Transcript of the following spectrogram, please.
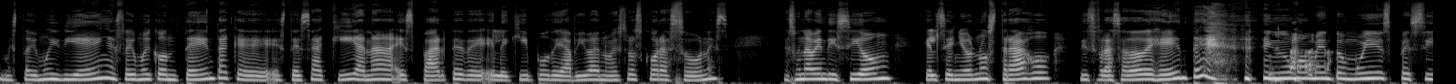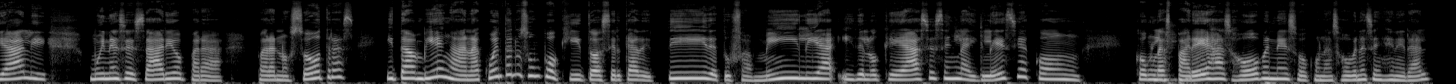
Estoy muy bien, estoy muy contenta que estés aquí. Ana es parte del equipo de Aviva Nuestros Corazones. Es una bendición que el Señor nos trajo disfrazada de gente en un momento muy especial y muy necesario para, para nosotras. Y también, Ana, cuéntanos un poquito acerca de ti, de tu familia y de lo que haces en la iglesia con, con las parejas jóvenes o con las jóvenes en general.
